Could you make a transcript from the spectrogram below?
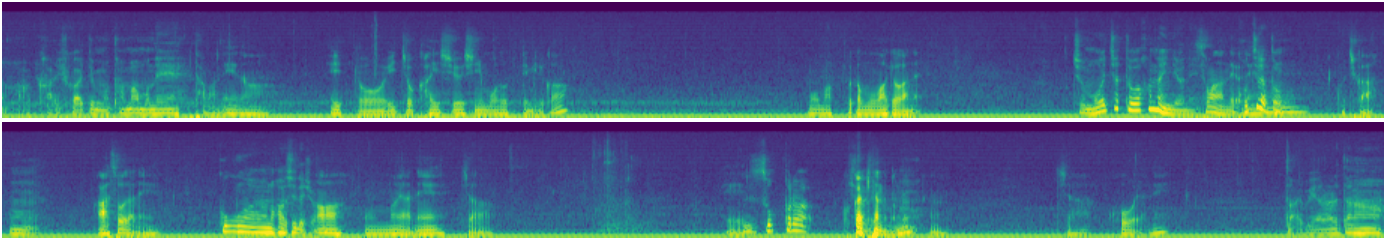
あ回復アイテムも弾もねたまねえな。えっと一応回収しに戻ってみるか？もうマップがもうわけわかんないちょ燃えちゃって分かんないんだよね。そうなんだよね。こっちだと思う。こっちか。うん。あそうだね。ここがあの橋でしょ。あほんまやね。じゃあ。えー。でそっからこっから来たんだもんね、ううん。じゃあこうやね。だいぶやられたな。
